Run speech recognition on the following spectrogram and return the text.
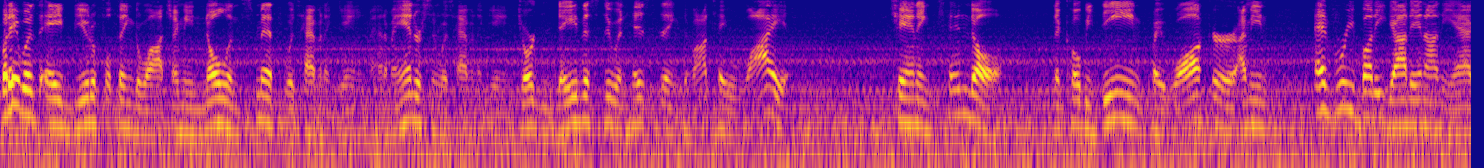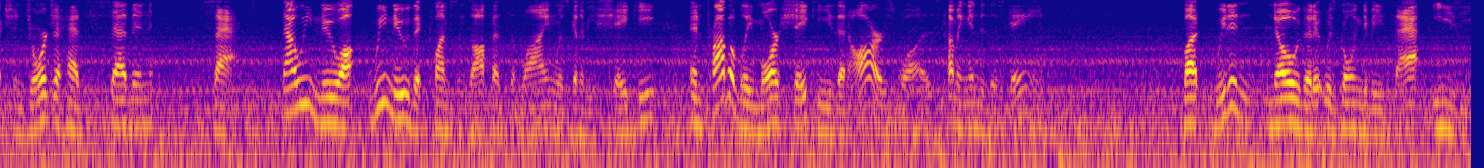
But it was a beautiful thing to watch. I mean, Nolan Smith was having a game. Adam Anderson was having a game. Jordan Davis doing his thing. Devonte Wyatt, Channing Tindall, Nakobe Dean, Quay Walker. I mean, everybody got in on the action. Georgia had seven sacks. Now we knew uh, we knew that Clemson's offensive line was going to be shaky, and probably more shaky than ours was coming into this game. But we didn't know that it was going to be that easy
